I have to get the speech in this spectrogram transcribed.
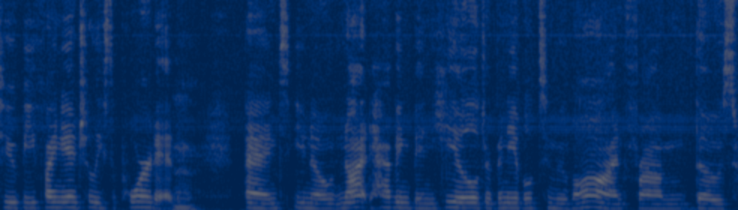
to be financially supported. Mm. And you know not having been healed or been able to move on from those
